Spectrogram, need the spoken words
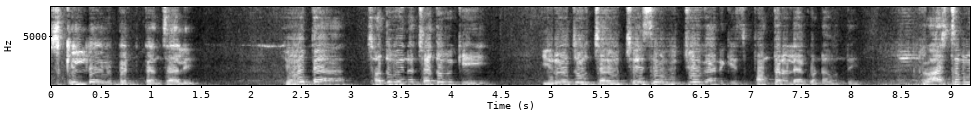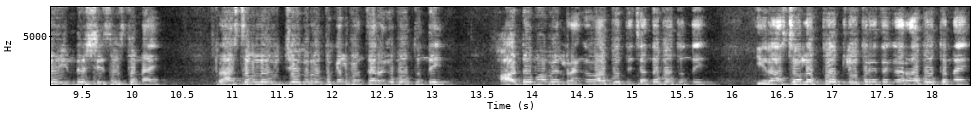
స్కిల్ డెవలప్మెంట్ పెంచాలి. యువత చదువైన చదువుకి ఈరోజు చ- చేసే ఉద్యోగానికి స్పందన లేకుండా ఉంది. రాష్ట్రంలో ఇండస్ట్రీస్ వస్తున్నాయి. రాష్ట్రంలో ఉద్యోగ రూపకల్పన జరగబోతుంది. ఆటోమొబైల్ రంగం అభివృద్ధి చెందబోతుంది. ఈ రాష్ట్రంలో పోర్టులు విపరీతంగా రాబోతున్నాయి.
